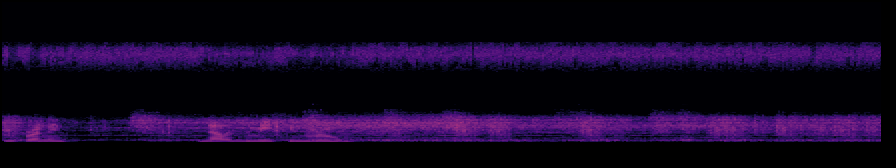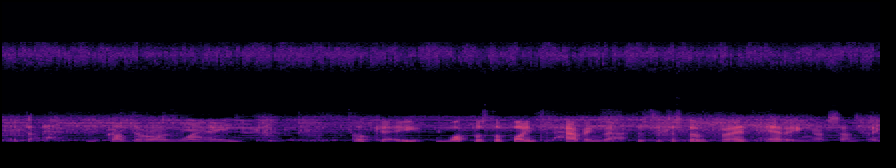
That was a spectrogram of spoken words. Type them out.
Keep running. Now in the meeting room. But, You've gone the wrong way. Okay, what was the point of having that? Is it just a red herring or something?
